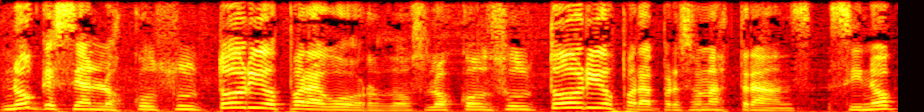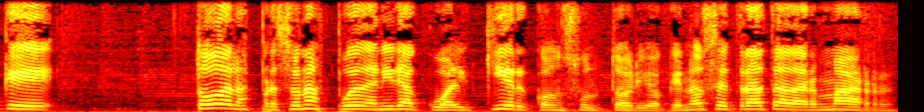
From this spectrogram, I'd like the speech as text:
no que sean los consultorios para gordos, los consultorios para personas trans, sino que todas las personas puedan ir a cualquier consultorio, que no se trata de armar.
